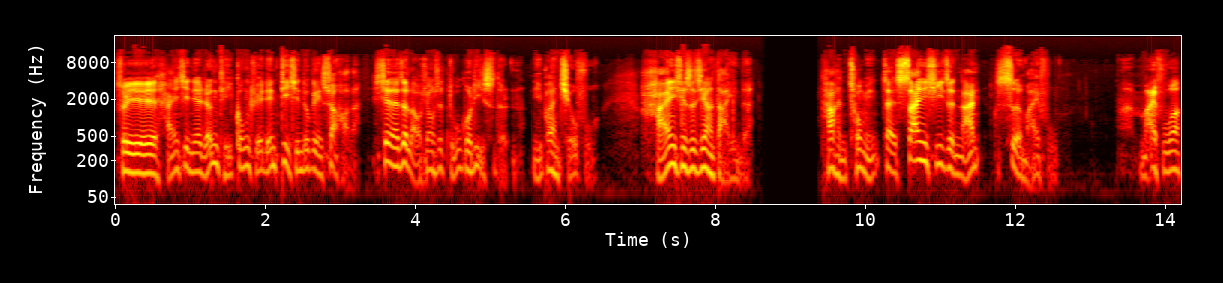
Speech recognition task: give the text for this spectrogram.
所以韩信连人体工学，连地形都给你算好了。现在这老兄是读过历史的人，你不看虬府，韩信是这样打赢的。他很聪明，在山西之南设埋伏，埋伏啊，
